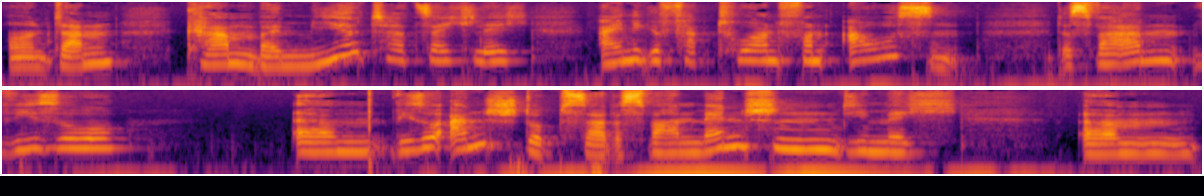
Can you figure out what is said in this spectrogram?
Und dann kamen bei mir tatsächlich einige Faktoren von außen. Das waren wie so, ähm, wie so Anstupser. Das waren Menschen, die mich ähm,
